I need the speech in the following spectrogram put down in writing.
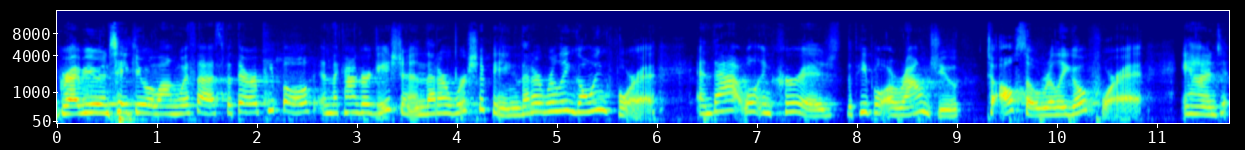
grab you and take you along with us. But there are people in the congregation that are worshiping, that are really going for it. And that will encourage the people around you to also really go for it. And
